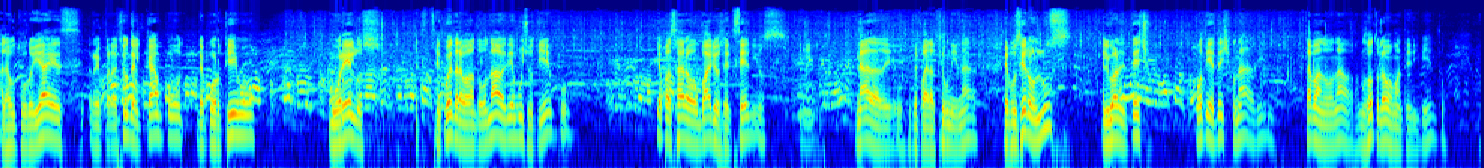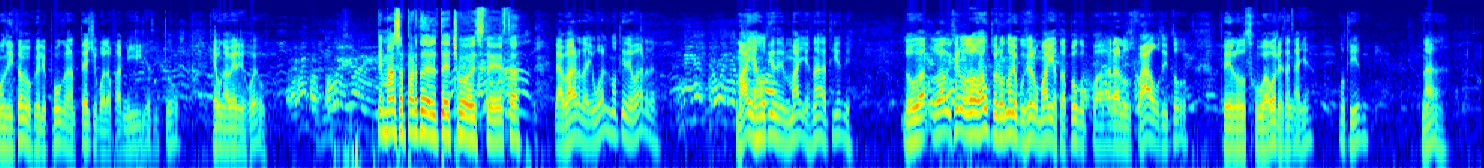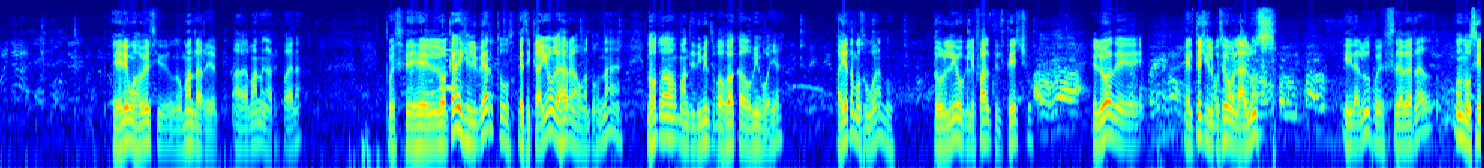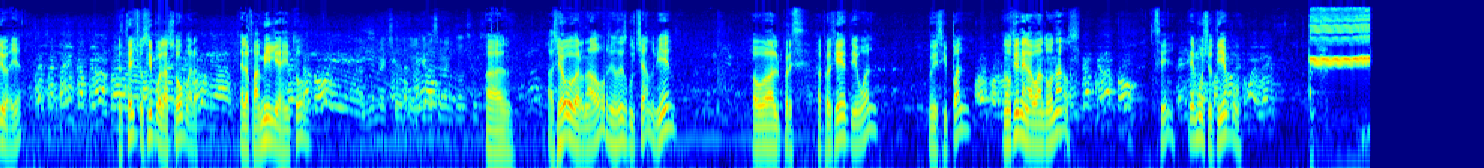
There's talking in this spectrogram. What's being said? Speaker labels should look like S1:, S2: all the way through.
S1: a las autoridades, reparación del campo deportivo, Morelos, se encuentra abandonado desde mucho tiempo. Ya pasaron varios exenios y nada de reparación ni nada. Le pusieron luz en lugar de techo. No tiene techo, nada. Está abandonado. Nosotros le damos mantenimiento. Necesitamos que le pongan techo para las familias y todo. Que van a ver el juego.
S2: ¿Qué más aparte del techo este está?
S1: La barda, igual no tiene barda. Mallas no tiene mallas, nada tiene. Lo, hicieron los out, pero no le pusieron mallas tampoco para los faos y todo. De los jugadores están allá. No tiene nada. Queremos a ver si nos mandan a, mandan a reparar. Pues el huracán Gilberto, que se cayó, le dejaron abandonar. Nosotros damos mantenimiento para jugar cada domingo allá. Allá estamos jugando. Pero le digo que le falta el techo. Y luego de, del techo le pusieron la luz. Y la luz, pues la verdad, no nos sirve allá. El techo sí por la sombra, de las familias y todo. Al, al señor gobernador, si está escuchando, bien. O al, al presidente igual, municipal. Nos tienen abandonados. Sí, de mucho tiempo.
